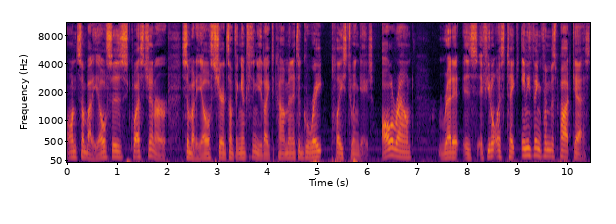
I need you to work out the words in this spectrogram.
on somebody else's question, or somebody else shared something interesting, you'd like to comment. It's a great place to engage. All around, Reddit is. If you don't take anything from this podcast,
